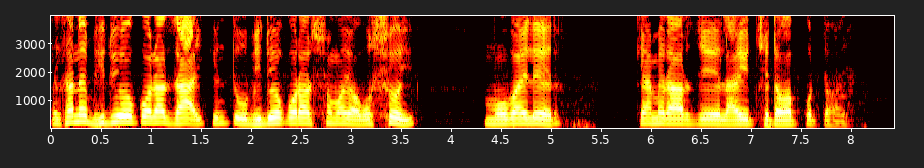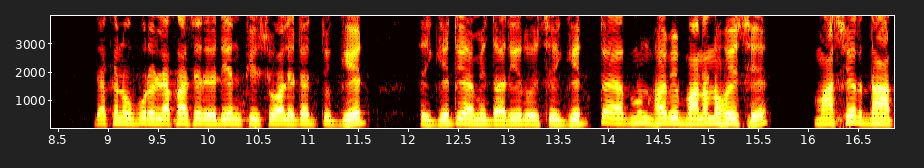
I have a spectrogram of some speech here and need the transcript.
এখানে ভিডিও করা যায়, কিন্তু ভিডিও করার সময় অবশ্যই মোবাইলের ক্যামেরার যে লাইট সেটা অফ করতে হয়। দেখেন উপরে লেখা আছে রেডিয়ান ফিশ ওয়াল এটা হচ্ছে গেট এই গেটে আমি দাঁড়িয়ে রয়েছি। এই গেটটা এমনভাবে বানানো হয়েছে, মাছের দাঁত,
